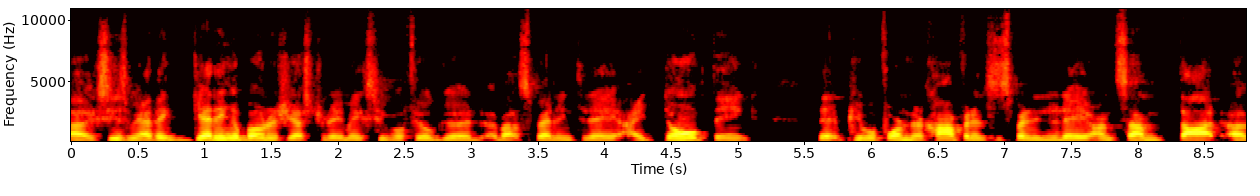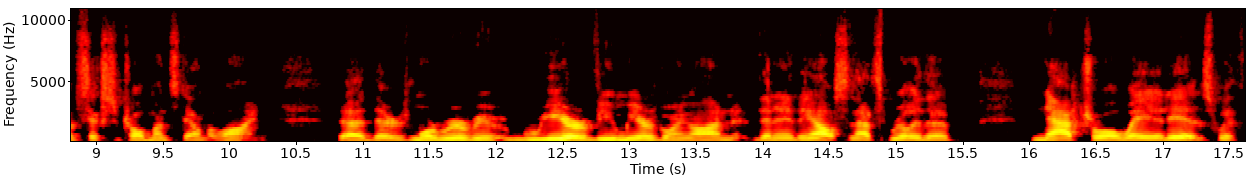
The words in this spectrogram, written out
uh, excuse me. I think getting a bonus yesterday makes people feel good about spending today. I don't think that people form their confidence in spending today on some thought of six to twelve months down the line. Uh, there's more rear view, rear view mirror going on than anything else, and that's really the natural way it is with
